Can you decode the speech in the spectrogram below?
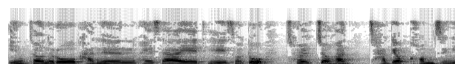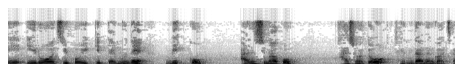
인턴으로 가는 회사에 대해서도 철저한 자격 검증이 이루어지고 있기 때문에 믿고 안심하고 가셔도 된다는 거죠.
